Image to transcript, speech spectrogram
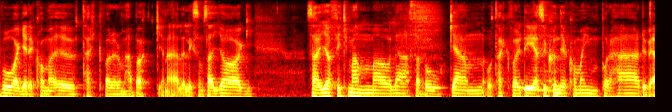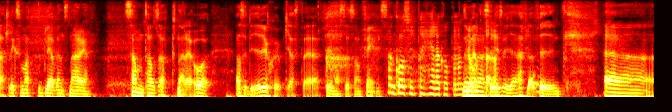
vågade komma ut tack vare de här böckerna. Eller liksom så här, jag, så här, jag fick mamma att läsa boken och tack vare det så kunde jag komma in på det här. Du vet, liksom att det blev en sån här samtalsöppnare. Och alltså det är det sjukaste, finaste som finns. jag gåshud på hela kroppen och Nej, gråter. men alltså, det är så jävla fint. Eh,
